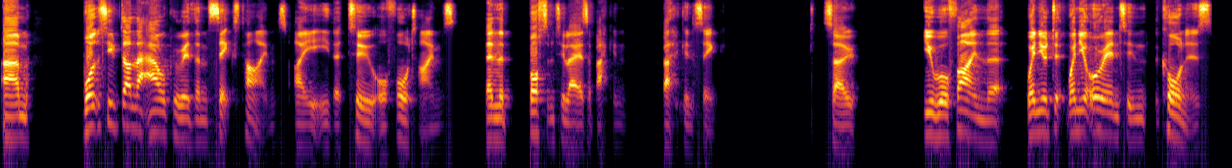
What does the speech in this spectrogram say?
Um, once you've done that algorithm six times, i.e., either two or four times, then the bottom two layers are back in back in sync. So you will find that when you're when you're orienting the corners,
